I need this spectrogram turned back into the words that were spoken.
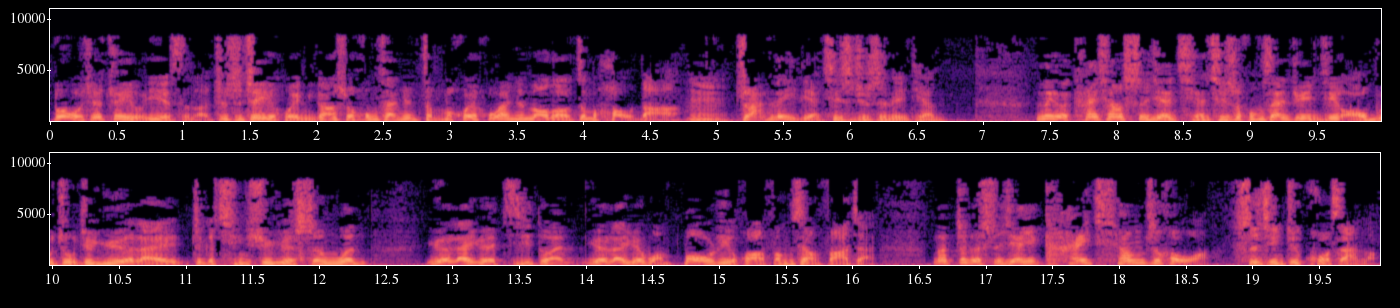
不过我觉得最有意思的，就是这一回，你刚刚说红三军怎么会忽然就闹到这么浩大？嗯，转泪点其实就是那天，那个开枪事件前，其实红三军已经熬不住，就越来这个情绪越升温，越来越极端，越来越往暴力化方向发展。那这个事件一开枪之后啊，事情就扩散了。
